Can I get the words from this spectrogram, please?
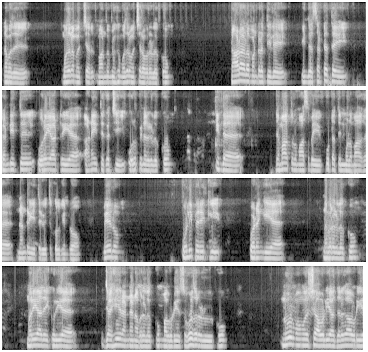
நமது முதலமைச்சர் மாண்புமிகு முதலமைச்சர் அவர்களுக்கும் நாடாளுமன்றத்திலே இந்த சட்டத்தை கண்டித்து உரையாற்றிய அனைத்து கட்சி உறுப்பினர்களுக்கும் இந்த ஜமாத்துல் மாசபை கூட்டத்தின் மூலமாக நன்றியை தெரிவித்துக் கொள்கின்றோம். மேலும் ஒளிபெருக்கி வழங்கிய நபர்களுக்கும் மரியாதைக்குரிய ஜஹீர் அண்ணன் அவர்களுக்கும் அவருடைய சகோதரர்களுக்கும் நூர் முகமது ஷா அவுலியா தர்காவுடைய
